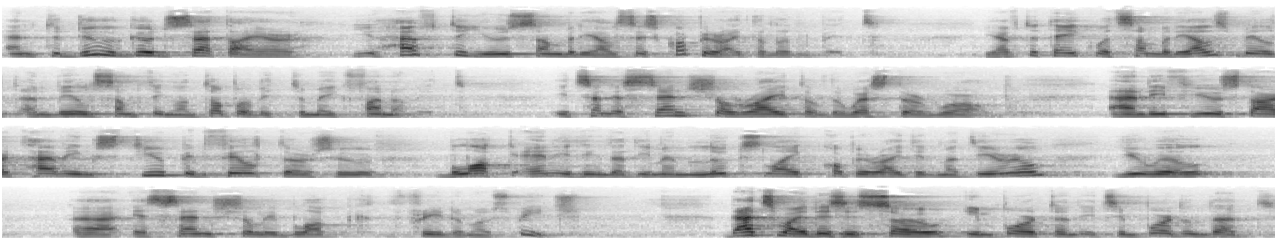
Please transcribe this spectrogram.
And to do a good satire, you have to use somebody else's copyright a little bit. You have to take what somebody else built and build something on top of it to make fun of it. It's an essential right of the Western world. And if you start having stupid filters who block anything that even looks like copyrighted material, you will uh, essentially block freedom of speech. That's why this is so important. It's important that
